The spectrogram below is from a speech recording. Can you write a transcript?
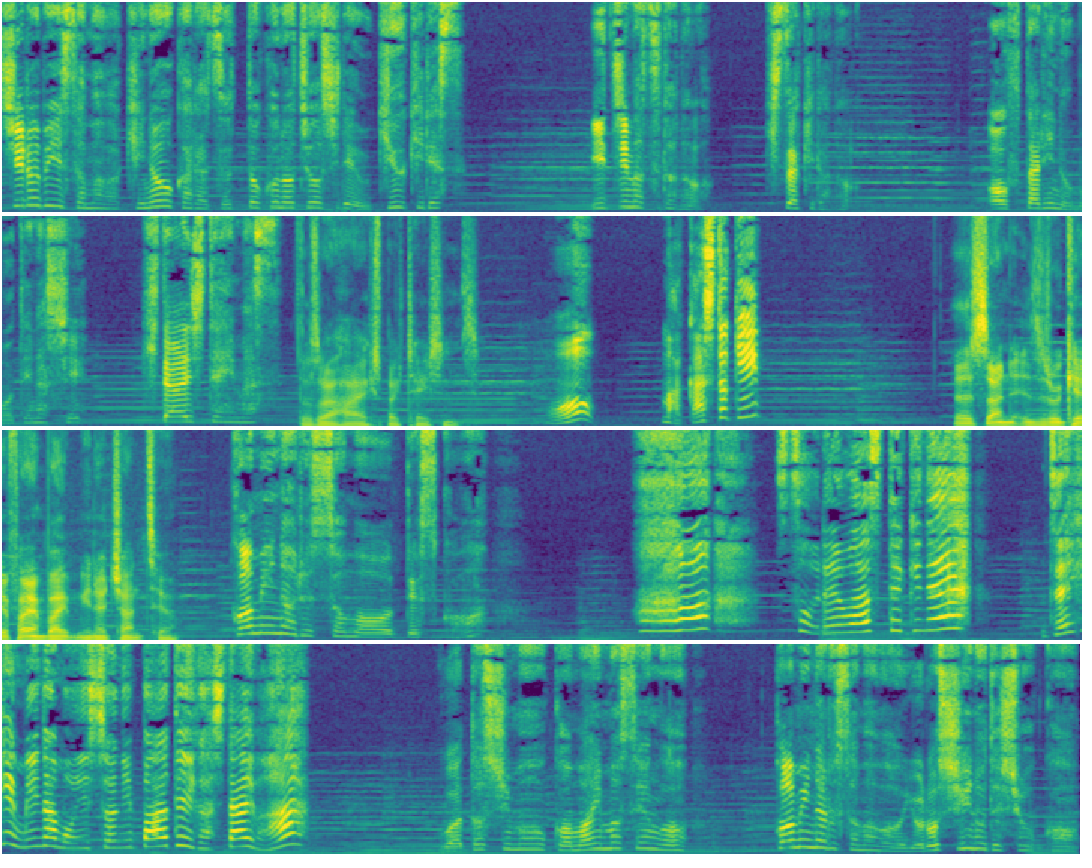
シルビー様は昨日からずっとこの調子でウキウキです市松殿妃殿お二人のもてなし期待しています Those are high expectations. お任しとき Son, is it okay if I invite Mina-chan too? 神なる様ですかそ れは素敵ねぜひみんなも一緒にパーティーがしたいわ私も構いませんが神なる様はよろしいのでしょうか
